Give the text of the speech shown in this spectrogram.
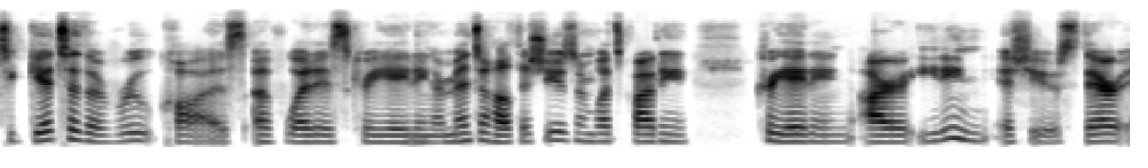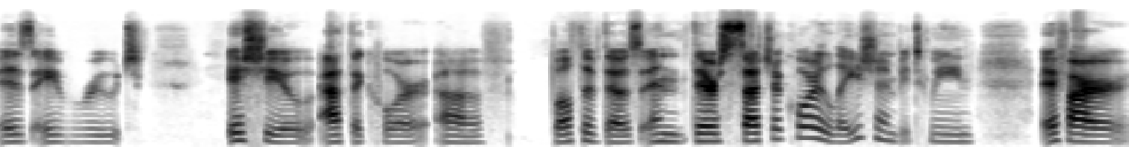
to get to the root cause of what is creating mm-hmm. our mental health issues and what's causing creating our eating issues. There is a root issue at the core of both of those. And there's such a correlation between if our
